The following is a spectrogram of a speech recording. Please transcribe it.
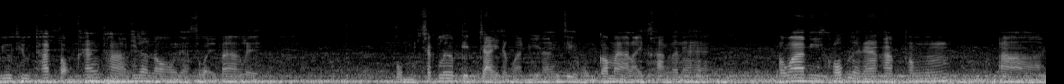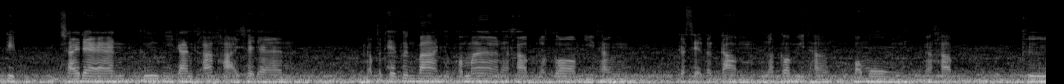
วิวทิวทัศน์สองข้างทางที่ระนองเนี่ยสวยมากเลย ผมชักเริ่มติดใจจังหวัดนี้แล้วจริงๆผมก็มาหลายครั้งแล้วนะฮะ เพราะว่ามีครบเลยนะครับ ทั้งติดชายแดนคือมีการค้าขายชายแดน กับประเทศเพื่อนบ้านคือพม่านะครับ แล้วก็มีทั้งเกษตรกรรม แล้วก็มีทั้งประมงนะครับ คือ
